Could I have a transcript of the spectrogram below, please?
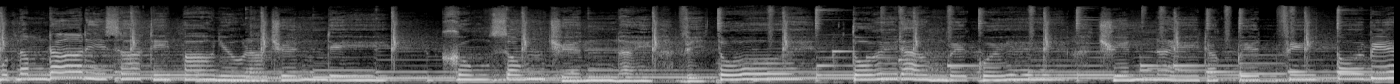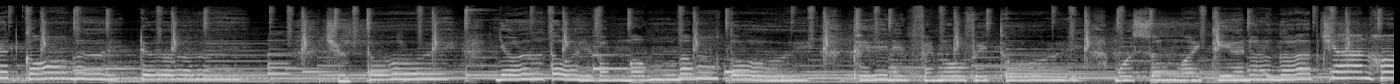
Một năm đã đi xa đi bao nhiêu là chuyến đi. Không sống chuyện này vì tôi tôi đang về quê. Chuyến này đặc biệt vì tôi biết có người đời. Chờ tôi, nhớ tôi và mong mong tôi. Thế nên phải mau về thôi sân ngoài kia nở ngập tràn hoa.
